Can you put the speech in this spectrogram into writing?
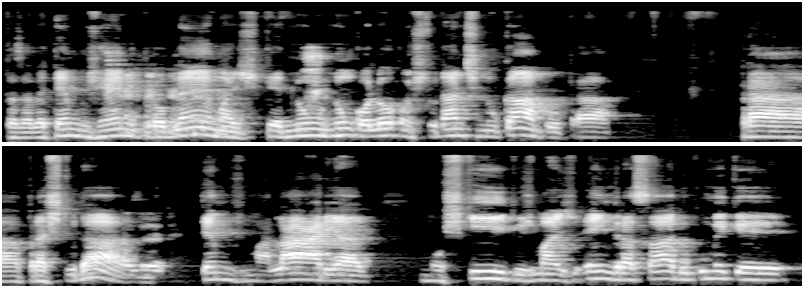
Quer dizer, temos N problemas que não, não colocam estudantes no campo para estudar. Temos malária, mosquitos, mas é engraçado como é que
